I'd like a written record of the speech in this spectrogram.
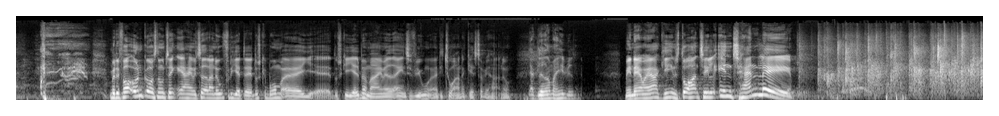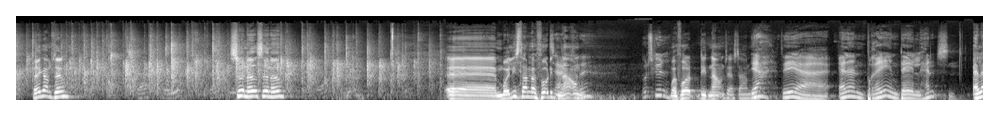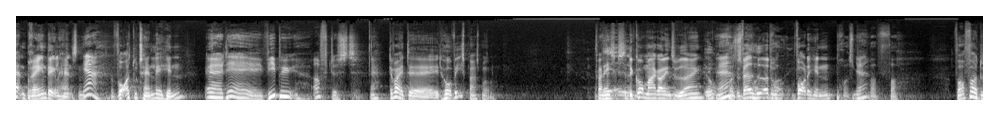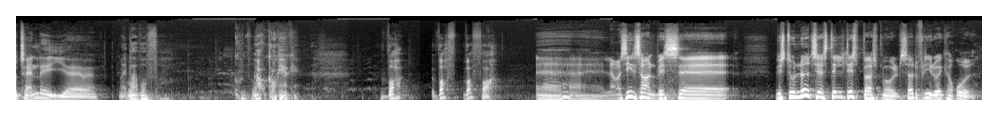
Men det er for at undgå sådan nogle ting, jeg har inviteret dig nu, fordi at, uh, du, skal bruge, uh, du skal hjælpe mig med at interviewe uh, de to andre gæster, vi har nu. jeg glæder mig helt vildt. Mine damer og herrer, giv en stor hånd til en tandlæge. Velkommen til. Sid ned, sid ned. Uh, må jeg lige starte med at få dit Tak navn? det. Undskyld. Må jeg få dit navn til at starte med? Ja, det er Allan Brendal Hansen. Allan Brendal Hansen. Ja. Hvor er du tandlæge henne? Øh, det er i Viby oftest. Ja, det var et, øh, et HV-spørgsmål. Faktisk, så det går meget godt indtil videre, ikke? Jo, Ja. Hvad hedder du? Hvor er det henne? prøv at spørge, Ja. hvorfor? Hvorfor er du tandlæge i... Øh... Nej, bare hvorfor? Kun Nå, hvorfor? okay, okay. Hvor, hvor, hvorfor? Uh, lad mig sige det sådan. Hvis, uh, hvis du er nødt til at stille det spørgsmål, så er det fordi, du ikke har råd.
